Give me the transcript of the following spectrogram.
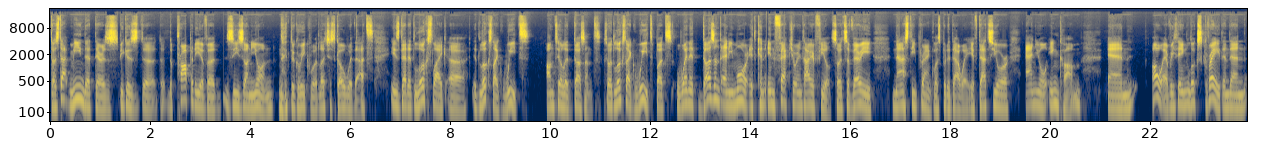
does that mean that there's because the the, the property of a zizanion the greek word let's just go with that is that it looks like uh it looks like wheat until it doesn't. So it looks like wheat, but when it doesn't anymore, it can infect your entire field. So it's a very nasty prank, let's put it that way. If that's your annual income and oh, everything looks great. And then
